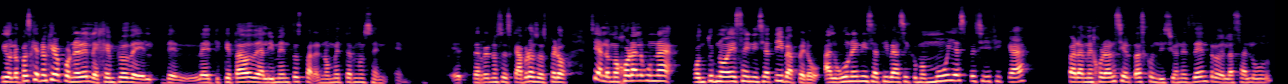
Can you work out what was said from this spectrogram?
digo, lo que pasa es que no quiero poner el ejemplo del, del etiquetado de alimentos para no meternos en, en, eh, terrenos escabrosos, pero sí, a lo mejor alguna, pon no esa iniciativa, pero alguna iniciativa así como muy específica para mejorar ciertas condiciones dentro de la salud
